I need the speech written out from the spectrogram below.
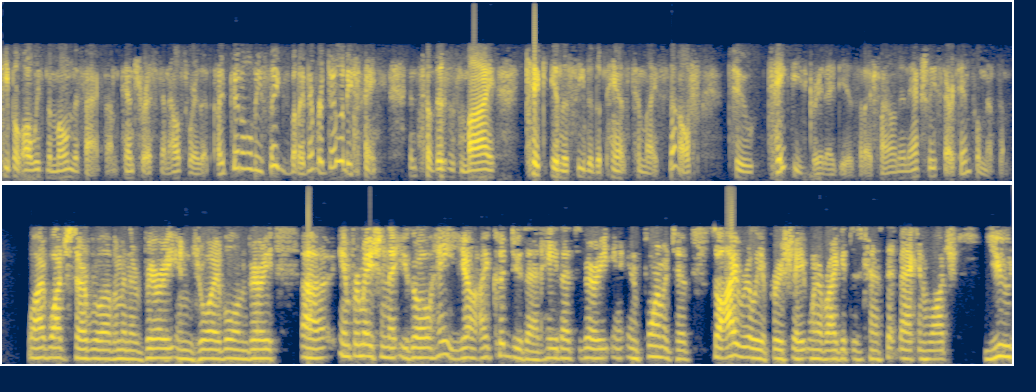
people always bemoan the fact on Pinterest and elsewhere that I pin all these things but I never do anything. And so this is my kick in the seat of the pants to myself to take these great ideas that I found and actually start to implement them. Well, I've watched several of them, and they're very enjoyable and very uh, information that you go, hey, yeah, I could do that. Hey, that's very informative. So I really appreciate whenever I get to kind of sit back and watch you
